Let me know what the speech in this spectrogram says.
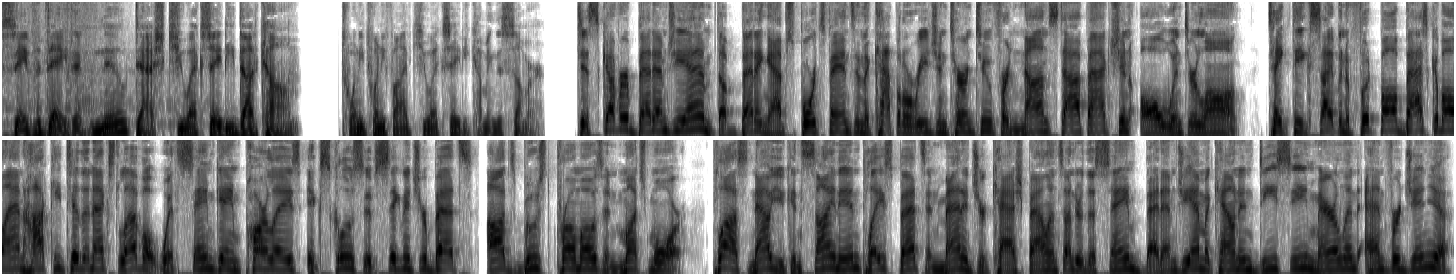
Save the date at new-QX80.com. 2025 QX80 coming this summer. Discover BetMGM, the betting app sports fans in the capital region turn to for nonstop action all winter long. Take the excitement of football, basketball, and hockey to the next level with same game parlays, exclusive signature bets, odds boost promos, and much more. Plus, now you can sign in, place bets, and manage your cash balance under the same BetMGM account in DC, Maryland, and Virginia.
